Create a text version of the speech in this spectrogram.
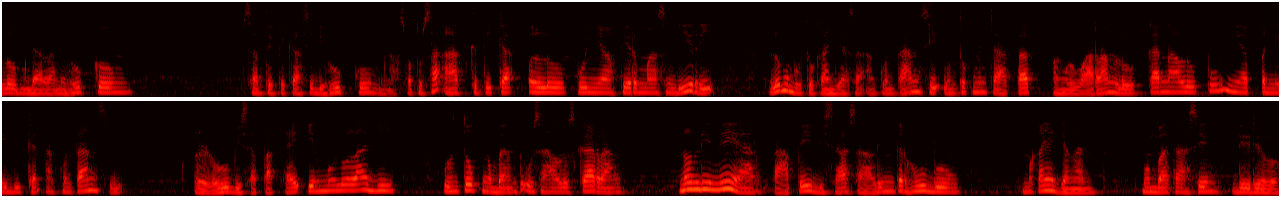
Lo mendalami hukum sertifikasi di hukum. Nah suatu saat ketika lo punya firma sendiri lu membutuhkan jasa akuntansi untuk mencatat pengeluaran lu. Karena lu punya pendidikan akuntansi. Lu bisa pakai ilmu lu lagi untuk ngebantu usaha lu sekarang. Non linear tapi bisa saling terhubung. Makanya jangan membatasin diri lu.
